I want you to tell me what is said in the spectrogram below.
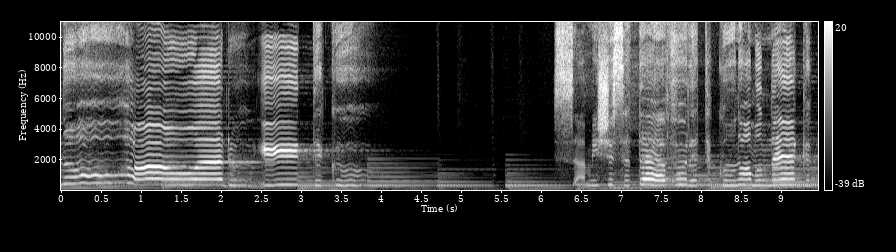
の方歩いてく。寂しさで溢れたこの胸抱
